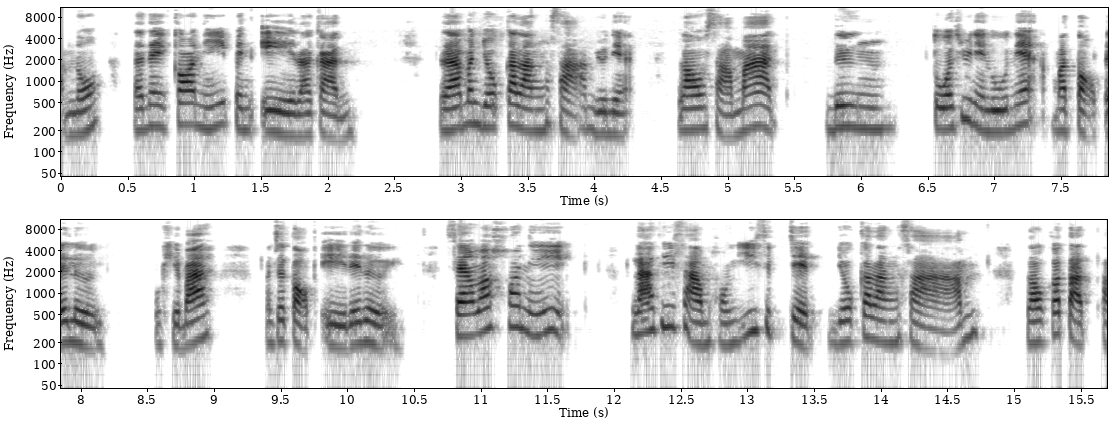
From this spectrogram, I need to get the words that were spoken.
มเนาะและในก้อนนี้เป็น a ละกัน แล้วมันยกกำลังสามอยู่เนี่ย เราสามารถดึง ตัวที่อยู่ในรูทเนี่ยมาตอบได้เลย โอเคปะมันจะตอบ a ได้เลย แสดงว่าข้อนี้รากที่สามของยี่สิบเจ็ดยกกำลังสามเราก็ตัดไป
